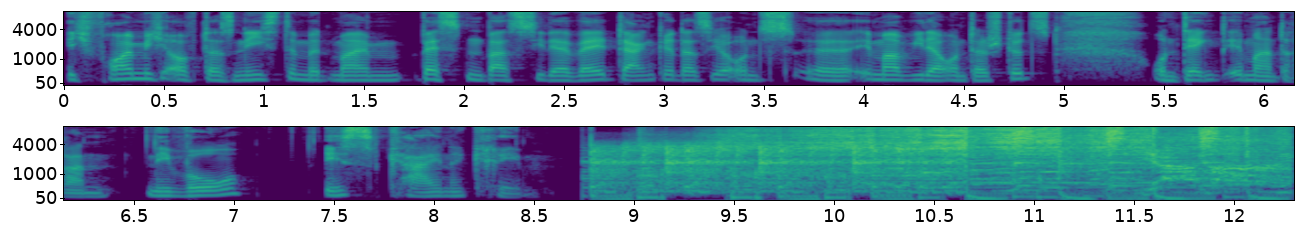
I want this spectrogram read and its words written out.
Ich freue mich auf das nächste mit meinem besten Basti der Welt. Danke, dass ihr uns äh, immer wieder unterstützt und denkt immer dran, Niveau ist keine Creme. Ja Mann,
